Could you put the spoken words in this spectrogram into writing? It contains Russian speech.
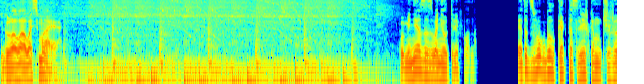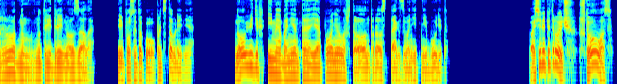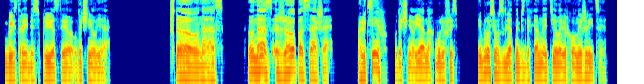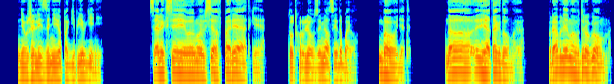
Глава восьмая У меня зазвонил телефон. Этот звук был как-то слишком чужеродным внутри древнего зала и после такого представления. Но, увидев имя абонента, я понял, что он просто так звонить не будет. «Василий Петрович, что у вас?» — быстро и без приветствия уточнил я. «Что у нас? У нас жопа, Саша!» «Алексеев?» — уточнил я, нахмурившись и бросив взгляд на бездыханное тело верховной жрицы. Неужели из-за нее погиб Евгений? «С Алексеевым все в порядке», — тут Хрулев замялся и добавил. «Будет. Но я так думаю. Проблема в другом.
